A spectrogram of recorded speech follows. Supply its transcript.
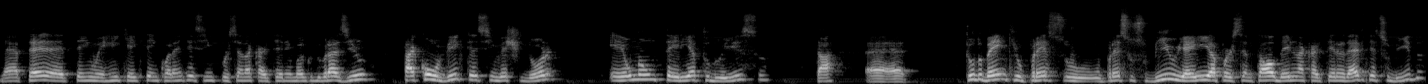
Né? Até tem o Henrique aí que tem 45% da carteira em Banco do Brasil, tá convicto esse investidor. Eu não teria tudo isso, tá? É, tudo bem que o preço, o preço subiu e aí a percentual dele na carteira deve ter subido.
